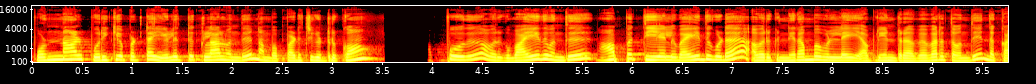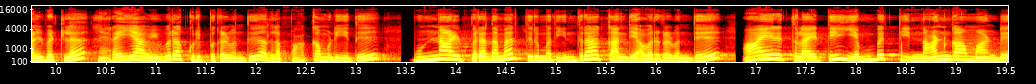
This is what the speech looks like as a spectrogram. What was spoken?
பொன்னால் பொறிக்கப்பட்ட எழுத்துக்களால் வந்து நம்ம படிச்சுக்கிட்டு இருக்கோம். அப்போது அவருக்கு வயது வந்து நாற்பத்தி ஏழு வயது கூட அவருக்கு நிரம்பவில்லை அப்படின்ற விவரத்தை வந்து இந்த கல்வெட்டில் நிறையா விவர குறிப்புகள் வந்து அதில் பார்க்க முடியுது. முன்னாள் பிரதமர் திருமதி இந்திரா காந்தி அவர்கள் வந்து ஆயிரத்தி தொள்ளாயிரத்தி எண்பத்தி நான்காம் ஆண்டு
